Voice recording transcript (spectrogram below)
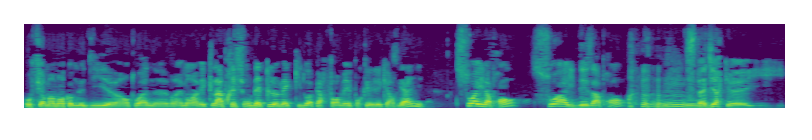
au firmament, comme le dit euh, Antoine, euh, vraiment avec la pression d'être le mec qui doit performer pour que les Lakers gagnent. Soit il apprend, soit il désapprend. mhm. C'est-à-dire que il-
